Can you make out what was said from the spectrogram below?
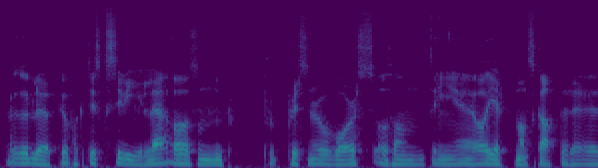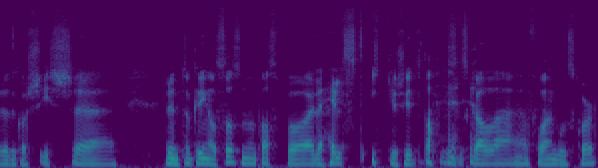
For det løper jo faktisk sivile og sånn Prisoner of Wars og sånne ting, og hjelpemannskaper, Røde Kors-ish, eh, rundt omkring også, som du må passe på, eller helst ikke skyte, da, hvis du skal eh, få en god score.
